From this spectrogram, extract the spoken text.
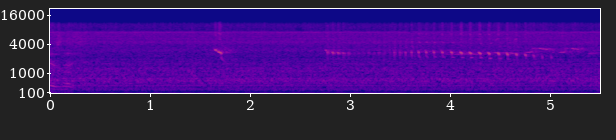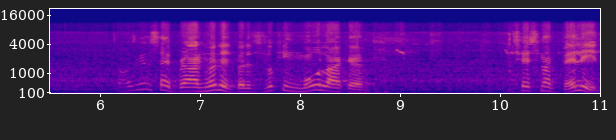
Is that? I was going to say brown hooded, but it's looking more like a chestnut bellied.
